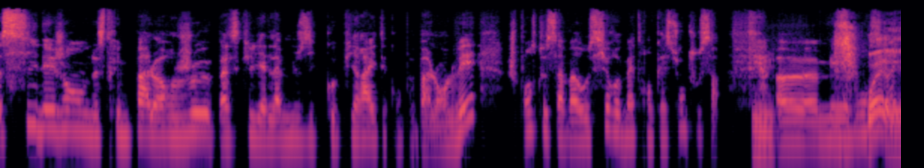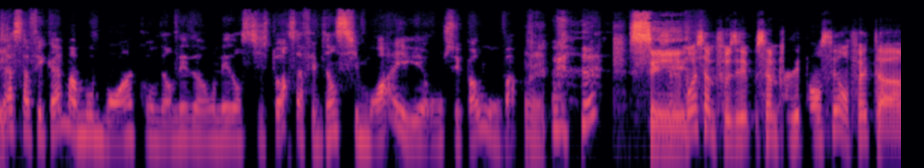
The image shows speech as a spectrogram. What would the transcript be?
Si les gens ne streament pas leurs jeux parce qu'il y a de la musique copyright et qu'on peut pas l'enlever, je pense que ça va aussi remettre en question tout ça. Mm. Euh, mais bon, Ouais, c'est vrai que là, ça fait quand même un moment hein, qu'on en est, dans- on est dans cette histoire. Ça fait bien six mois et on ne sait pas où on va. C'est Moi, ça me faisait, ça me faisait penser en fait à.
